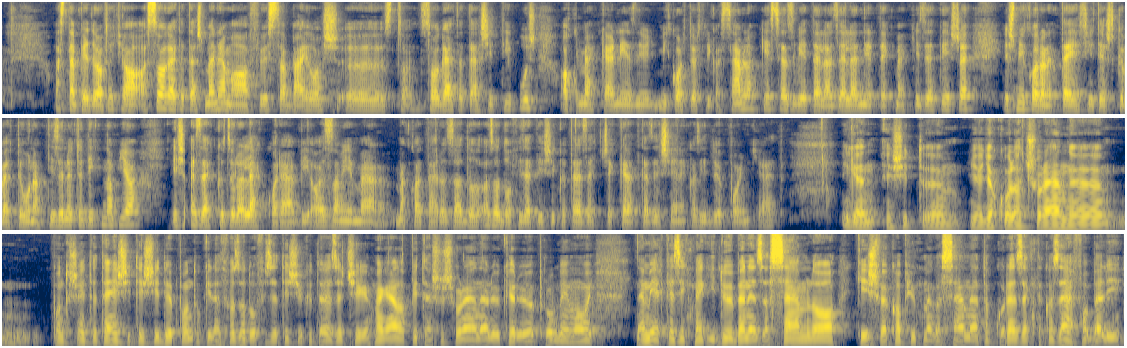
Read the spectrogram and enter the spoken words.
Aztán például, hogyha a szolgáltatás már nem a főszabályos ö, szolgáltatási típus, akkor meg kell nézni, hogy mikor történik a számlakészhezvétel, az ellenérték megfizetése, és mikor van a teljesítést követő hónap 15. napja, és ezek közül a legkorábbi az, ami meghatározza az adófizetési kötelezettség keletkezésének az időpontját. Igen, és itt a gyakorlat során pontosan itt a teljesítési időpontok, illetve az adófizetési kötelezettségek megállapítása során előkerül a probléma, hogy nem érkezik meg időben ez a számla, késve kapjuk meg a számlát, akkor ezeknek az áfabeli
